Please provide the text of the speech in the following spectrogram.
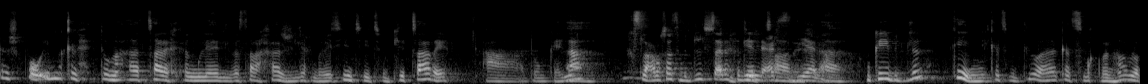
كنشوفوا إما كنحدوا مع التاريخ كنقول لها البس راه خارج اللي بغيتي انت تبدلي التاريخ. آه donc هنا آه. خص العروسه تبدل التاريخ ديال العرس ديالها. آه. وكيبدل كاين اللي كتبدلوها كتسبق بنهار ولا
